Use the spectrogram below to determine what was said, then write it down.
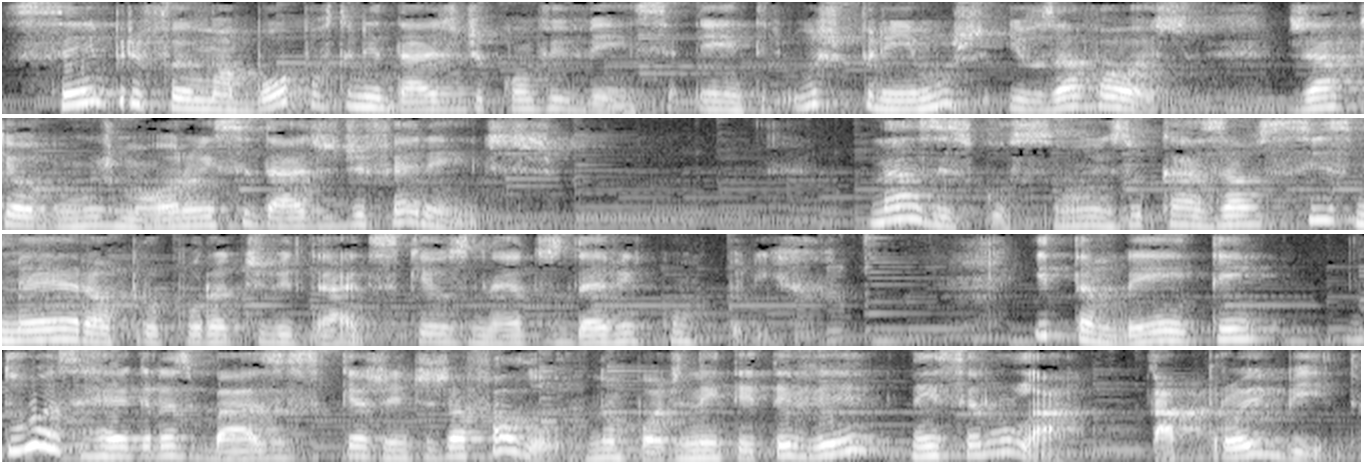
Sempre foi uma boa oportunidade de convivência entre os primos e os avós, já que alguns moram em cidades diferentes. Nas excursões, o casal se esmera ao propor atividades que os netos devem cumprir. E também tem duas regras básicas que a gente já falou: não pode nem ter TV nem celular, tá proibido.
